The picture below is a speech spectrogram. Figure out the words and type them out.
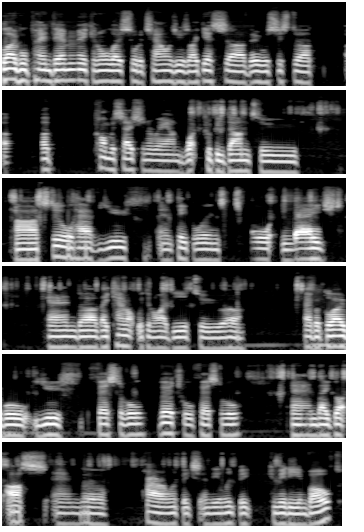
global pandemic and all those sort of challenges, I guess uh, there was just a, a, a conversation around what could be done to uh, still have youth and people in sport engaged. And uh, they came up with an idea to uh, have a global youth festival, virtual festival, and they got us and the Paralympics and the Olympic Committee involved.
